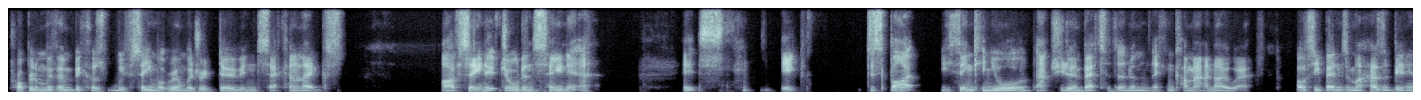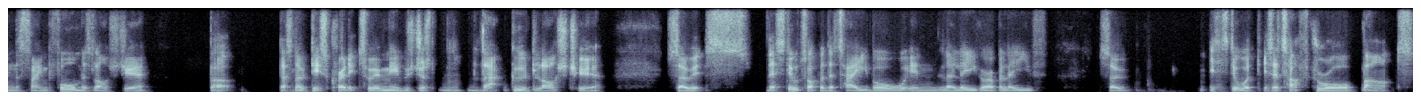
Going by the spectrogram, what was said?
problem with them because we've seen what Real Madrid do in second legs. I've seen it, Jordan's seen it. It's it, despite you thinking you're actually doing better than them, they can come out of nowhere. Obviously, Benzema hasn't been in the same form as last year, but that's no discredit to him. He was just that good last year. So it's they're still top of the table in La Liga, I believe. So it's still a, it's a tough draw, but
